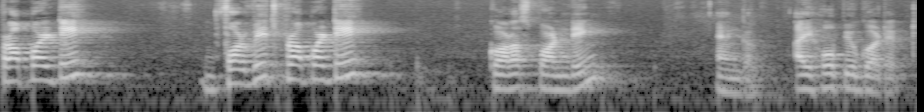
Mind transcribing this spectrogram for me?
property? For which property? Corresponding angle. I hope you got it.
